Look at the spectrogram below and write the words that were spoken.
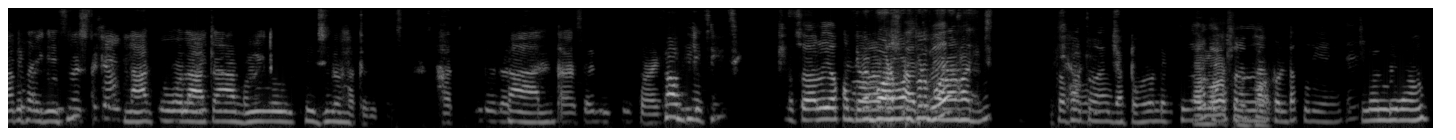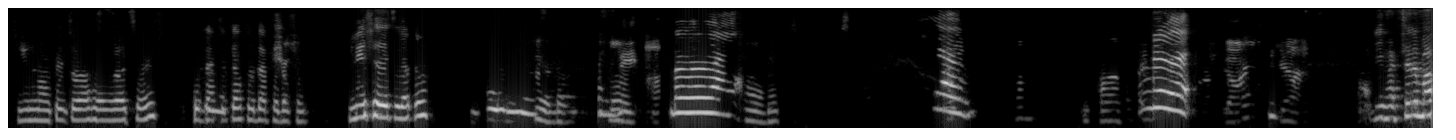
লাগে তাই দিয়েছি। নারকোল আটা গুড় সুজি চাল সব দিয়েছি। চলো যখন বড় বড় করে বড়া তখন তোমার দেখো বলো দেখতে যাব তখন আমি নারকলটা কুড়িয়ে নিই। বন্ধুরা কি নারকেল চড়া হয়ে গেছে। কোথা কোথা কোথা কোথা কোথা মিশে দেখো। কি খাচ্ছে রে মা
